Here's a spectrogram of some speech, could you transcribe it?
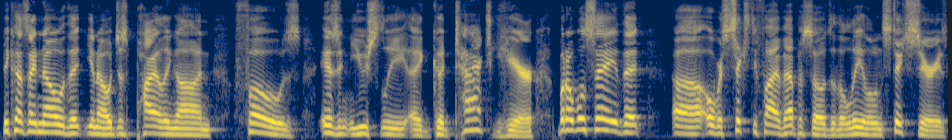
because I know that, you know, just piling on foes isn't usually a good tactic here. But I will say that uh, over 65 episodes of the Lilo and Stitch series,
